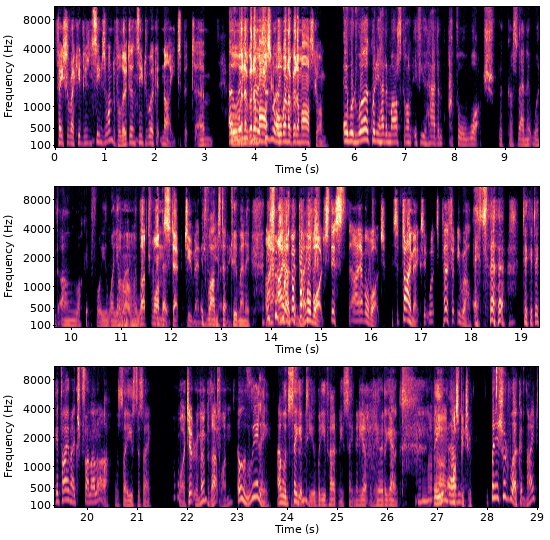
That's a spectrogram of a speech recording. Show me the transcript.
facial recognition seems wonderful, though it doesn't seem to work at night. But um, Oh, or when? I've got a No, mask, or when I've got a mask on. It would work when you had a mask on if you had an Apple Watch, because then it would unlock it for you while you're wearing Oh, the watch. that's one step too many. It's one me, step I too many. It I, should I have a proper night. watch. This I have a watch. It's a Timex. It works perfectly well. It's a tick a ticker ticker Timex tra la la, as they used to say. Oh, I don't remember that one. Oh, really? I would sing it to you, but you've heard me sing, and you don't want to hear it again. Mm, The, uh, possibly um, true. But it should work at night.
